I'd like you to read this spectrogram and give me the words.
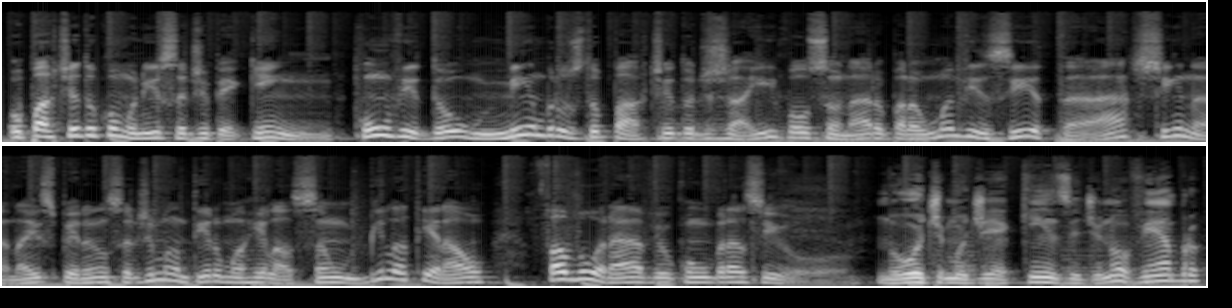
O Partido Comunista de Pequim convidou membros do partido de Jair Bolsonaro para uma visita à China na esperança de manter uma relação bilateral favorável com o Brasil. No último dia 15 de novembro,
